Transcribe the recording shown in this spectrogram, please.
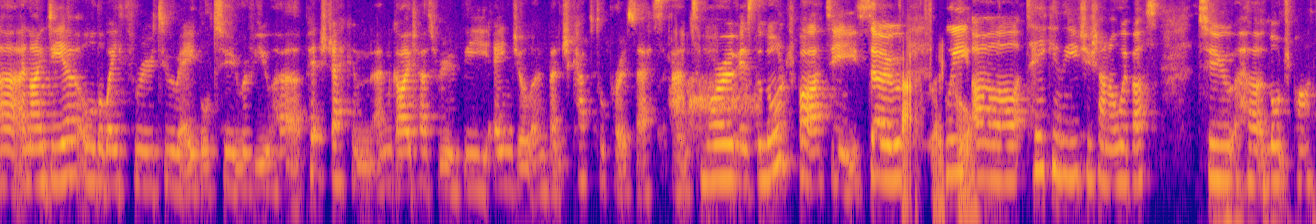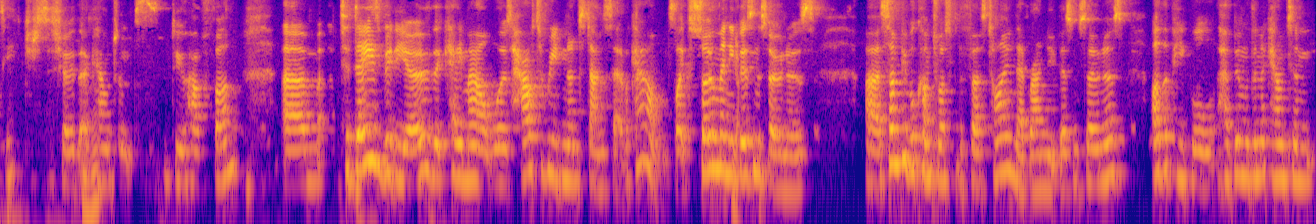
uh, an idea all the way through to able to review her pitch deck and, and, guide her through the angel and venture capital process. And tomorrow is the launch party. So, so we cool. are taking the YouTube channel with us to her launch party just to show that mm-hmm. accountants do have fun. Um, today's video that came out was how to read and understand a set of accounts. Like so many yep. business owners uh, some people come to us for the first time, they're brand new business owners. Other people have been with an accountant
